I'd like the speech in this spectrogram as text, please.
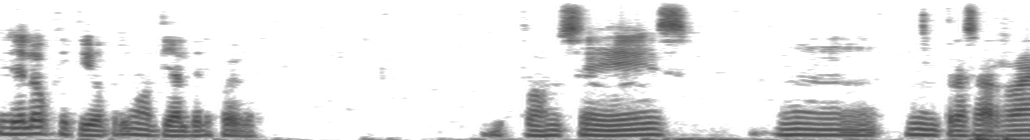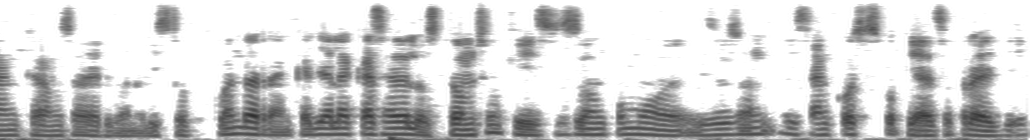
Es el objetivo primordial del juego entonces mm, mientras arranca vamos a ver bueno listo. Cuando arranca ya la casa de los Thompson que esos son como esos son están cosas copiadas a través de,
